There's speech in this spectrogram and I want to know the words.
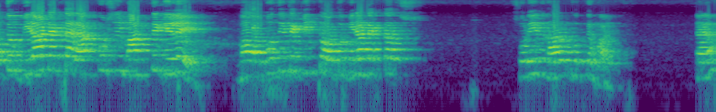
অত বিরাট একটা রাক্ষসী মারতে গেলে মা অপতিতে কিন্তু অত বিরাট একটা শরীর ধারণ করতে হয়। হ্যাঁ?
